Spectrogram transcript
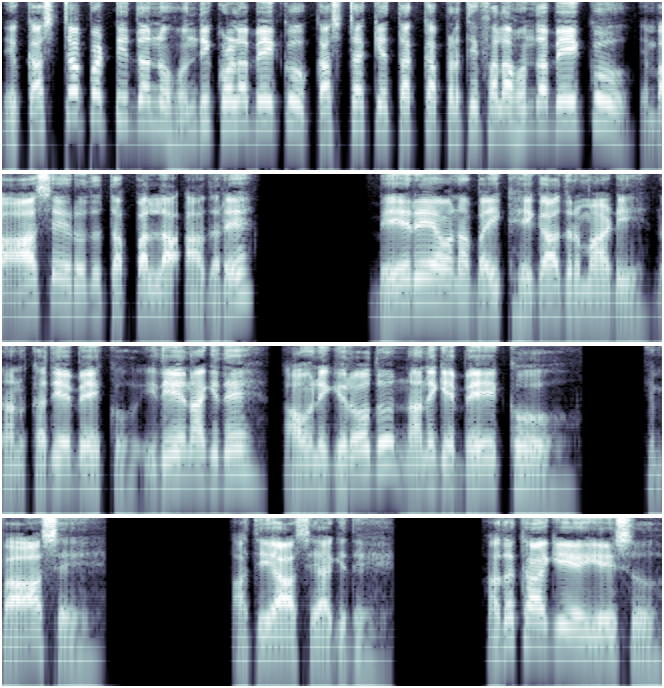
ನೀವು ಕಷ್ಟಪಟ್ಟಿದ್ದನ್ನು ಹೊಂದಿಕೊಳ್ಳಬೇಕು, ಕಷ್ಟಕ್ಕೆ ತಕ್ಕ ಪ್ರತಿಫಲ ಹೊಂದಬೇಕು ಎಂಬ ಆಸೆ ಇರೋದು ತಪ್ಪಲ್ಲ. ಆದರೆ ಬೇರೆಯವನ ಬೈಕ್ ಹೇಗಾದರೂ ಮಾಡಿ ನಾನು ಕದಿಯಬೇಕು, ಇದೇನಾಗಿದೆ? ಅವನಿಗಿರೋದು ನನಗೆ ಬೇಕು ಎಂಬ ಆಸೆ ಅತಿ ಆಸೆಯಾಗಿದೆ. ಅದಕ್ಕಾಗಿಯೇ ಯೇಸು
